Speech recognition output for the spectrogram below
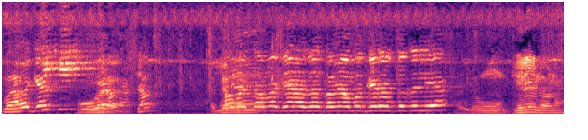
મારા ઘેર તમે ઘેર તમે આમાં ઘેર હતા હું ઘેરેલો ને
